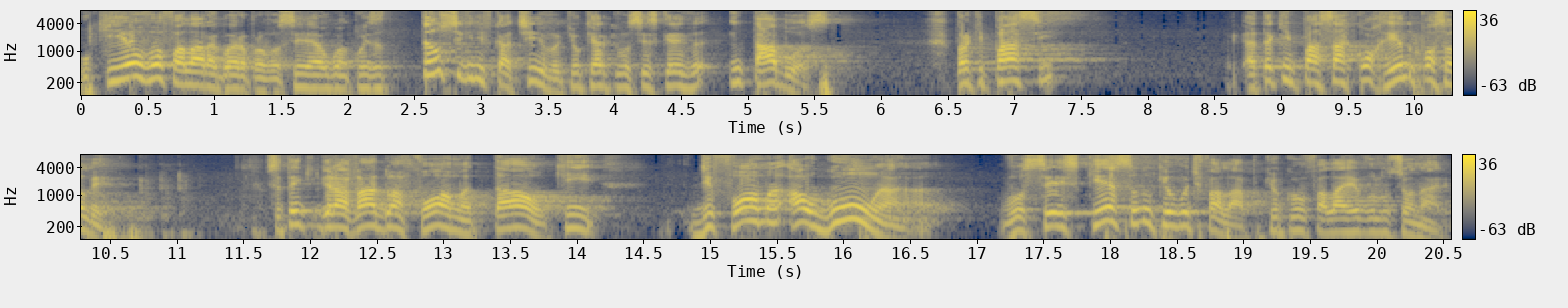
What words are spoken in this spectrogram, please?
O que eu vou falar agora para você é alguma coisa tão significativa que eu quero que você escreva em tábuas, para que passe, até quem passar correndo possa ler. Você tem que gravar de uma forma tal que, de forma alguma, você esqueça do que eu vou te falar, porque o que eu vou falar é revolucionário.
